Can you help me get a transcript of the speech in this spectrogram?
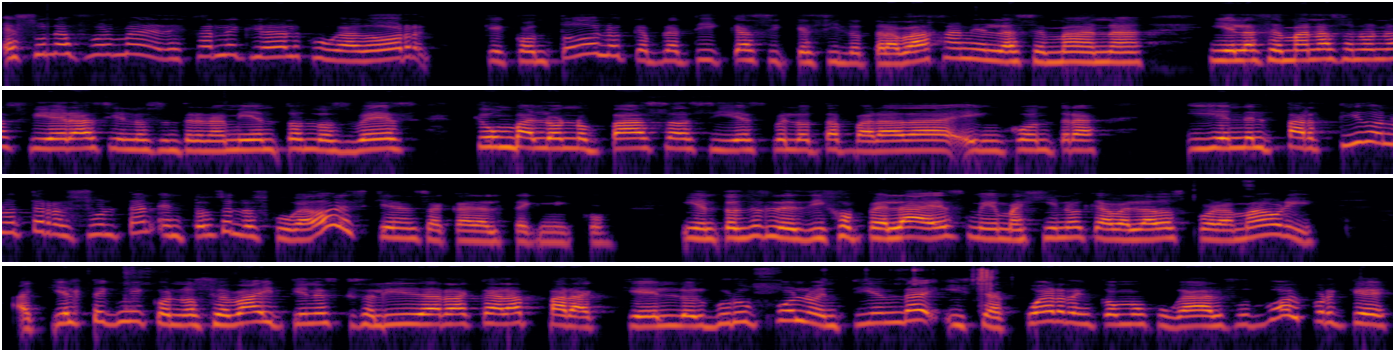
es una forma de dejarle claro al jugador que con todo lo que platicas y que si lo trabajan en la semana y en la semana son unas fieras y en los entrenamientos los ves que un balón no pasa si es pelota parada en contra y en el partido no te resultan, entonces los jugadores quieren sacar al técnico. Y entonces les dijo Peláez, me imagino que avalados por Amauri, aquí el técnico no se va y tienes que salir y dar la cara para que el, el grupo lo entienda y se acuerden cómo jugar al fútbol, porque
